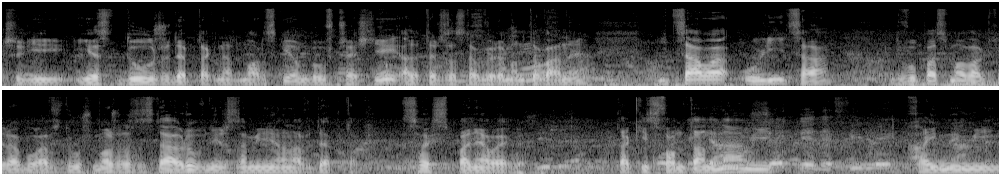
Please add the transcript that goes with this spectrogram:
czyli jest duży deptak nadmorski, on był wcześniej, ale też został wyremontowany i cała ulica dwupasmowa, która była wzdłuż morza, została również zamieniona w deptak. Coś wspaniałego. Taki z fontannami, fajnymi,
